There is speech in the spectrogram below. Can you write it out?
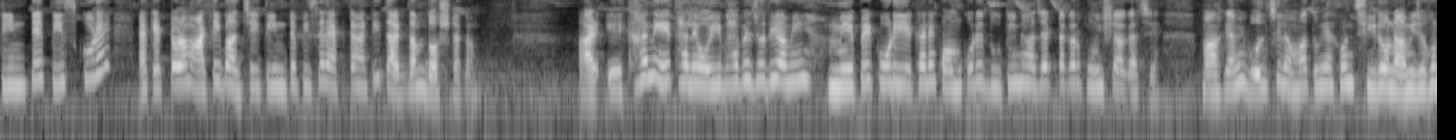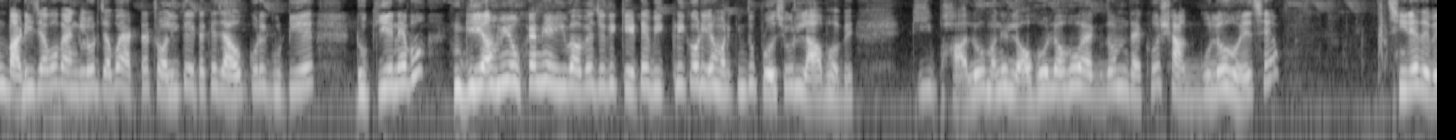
তিনটে পিস করে, এক একটা ওরম আটি বাঁধছে এই তিনটে পিসের একটা আটি তার দাম দশ টাকা। আর এখানে তাহলে ওইভাবে যদি আমি মেপে করি, এখানে কম করে দু তিন হাজার টাকার পুঁই শাক আছে। মাকে আমি বলছিলাম, মা, তুমি এখন ছিঁড়ো না, আমি যখন বাড়ি যাব, ব্যাঙ্গালোর যাব, একটা ট্রলিতে এটাকে যাও করে গুটিয়ে ঢুকিয়ে নেব। গিয়ে আমি ওখানে এইভাবে যদি কেটে বিক্রি করি, আমার কিন্তু প্রচুর লাভ হবে। কি ভালো মানে লহ লহ একদম দেখো শাকগুলো হয়েছে। ছিঁড়ে দেবে,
